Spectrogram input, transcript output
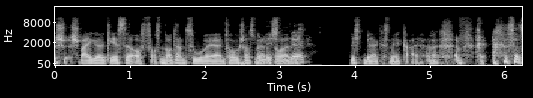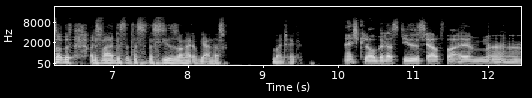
Sch- Schweige-Geste auf, auf Nordern zu, weil er ein Tor geschossen hat. und so. Also Lichtenberg? Ist mir egal. Aber ähm, das, und das war das, das, das ist diese Saison halt irgendwie anders. Mein Take. Ich glaube, dass dieses Jahr vor allem äh,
